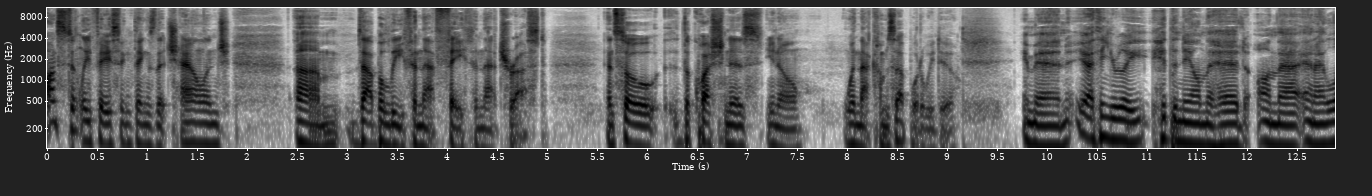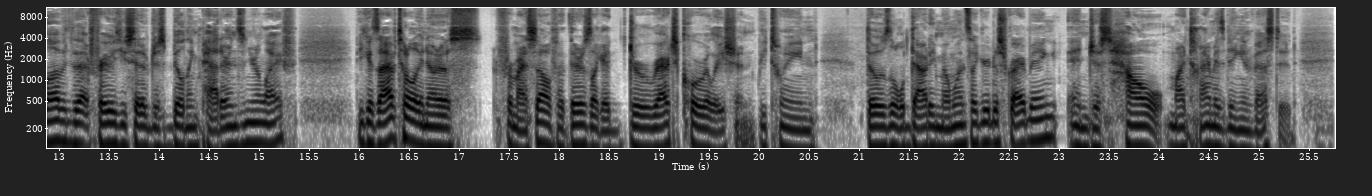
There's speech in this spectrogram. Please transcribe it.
constantly facing things that challenge um, that belief and that faith and that trust. And so the question is, you know, when that comes up, what do we do? Amen. Yeah, I think you really hit the nail on the head on that. And I loved that phrase you said of just building patterns in your life because I've totally noticed for myself that there's like a direct correlation between those little doubting moments like you're describing and just how my time is being invested. Mm-hmm.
